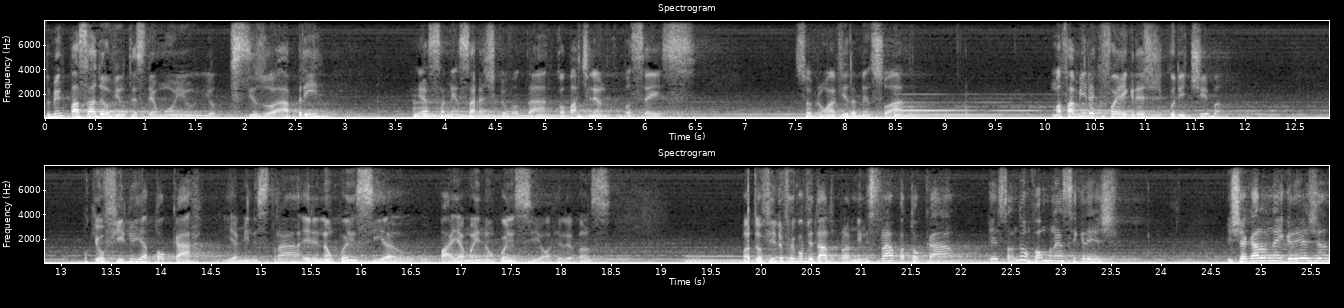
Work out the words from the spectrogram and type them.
domingo passado eu vi um testemunho e eu preciso abrir essa mensagem que eu vou estar compartilhando com vocês sobre uma vida abençoada. Uma família que foi à igreja de Curitiba, porque o filho ia tocar, ia ministrar, ele não conhecia, o pai e a mãe não conheciam a relevância. Mas o filho foi convidado para ministrar, para tocar, e eles falaram: "Não, vamos nessa igreja". E chegaram na igreja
